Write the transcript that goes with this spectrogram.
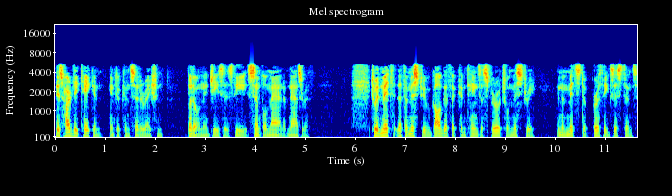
is hardly taken into consideration but only Jesus, the simple man of Nazareth. To admit that the mystery of Golgotha contains a spiritual mystery in the midst of earth existence,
